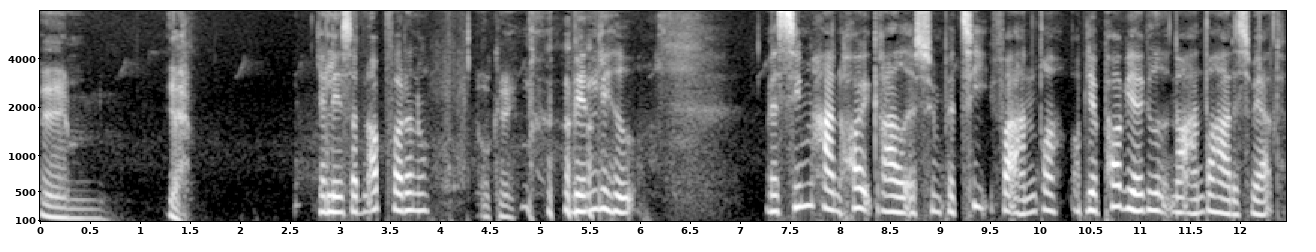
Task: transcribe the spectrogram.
Øhm, ja, Jeg læser den op for dig nu. okay. Venlighed. Vasim har en høj grad af sympati for andre og bliver påvirket, når andre har det svært.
